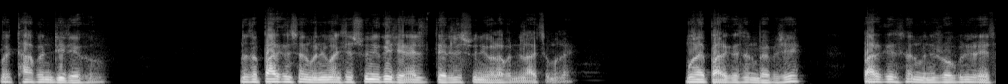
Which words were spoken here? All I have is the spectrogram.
मैले थाहा पनि दिइदिएको न त पार्किन्सन भन्ने मान्छे सुनेकै छैन अहिले धेरैले सुन्यो होला भन्ने लाग्छ मलाई मलाई पार्किन्सन भएपछि पार्किन्सन भन्ने रोग पनि रहेछ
